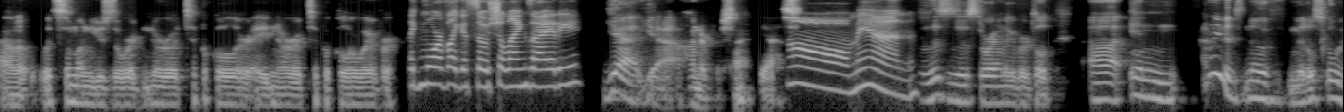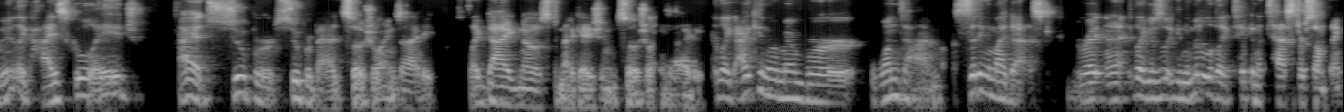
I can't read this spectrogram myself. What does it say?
I don't know, would someone use the word neurotypical or a neurotypical or whatever? Like more of like a social anxiety? Yeah, yeah, 100%. Yes. Oh, man. So this is a story I don't think I've ever told. Uh, in, I don't even know if middle school, but maybe like high school age, I had super, super bad social anxiety, like diagnosed medication social anxiety. Like I can remember one time sitting at my desk, right? And I, like it was like in the middle of like taking a test or something.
